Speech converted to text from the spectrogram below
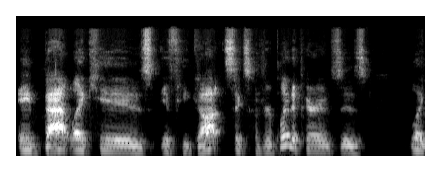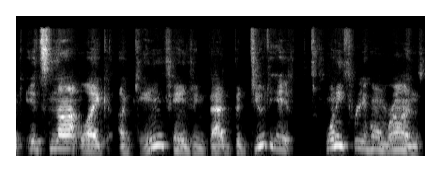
a bat like his, if he got 600 plate appearances, like it's not like a game changing bat, but dude hit 23 home runs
